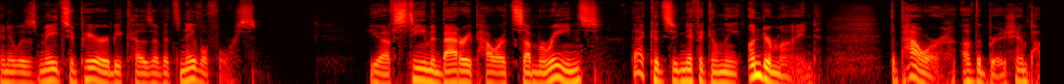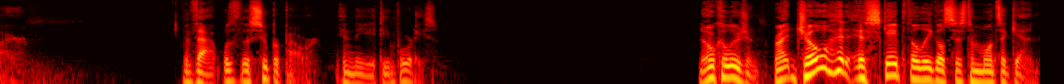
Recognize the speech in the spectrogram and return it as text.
and it was made superior because of its naval force. If you have steam and battery powered submarines, that could significantly undermine the power of the British Empire. That was the superpower in the 1840s. No collusion, right? Joe had escaped the legal system once again,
